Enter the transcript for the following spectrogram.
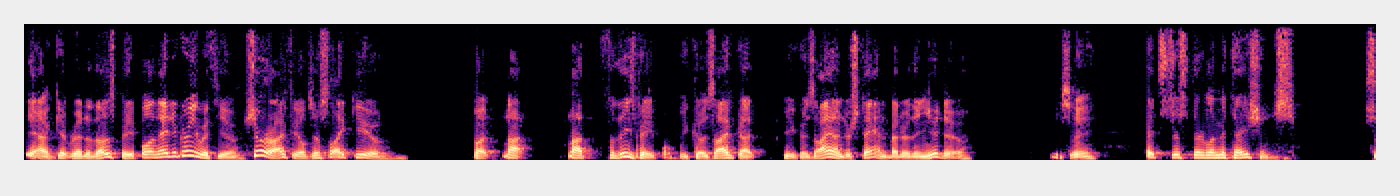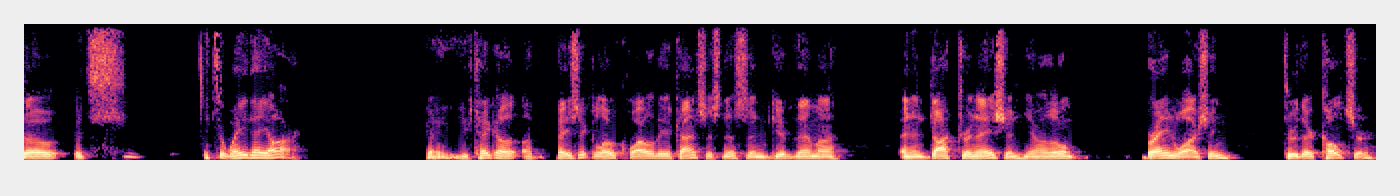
Yeah, get rid of those people and they'd agree with you. Sure, I feel just like you. But not not for these people because I've got because I understand better than you do. You see? It's just their limitations. So it's it's the way they are. Okay, you take a, a basic low quality of consciousness and give them a an indoctrination, you know, a little brainwashing through their culture,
